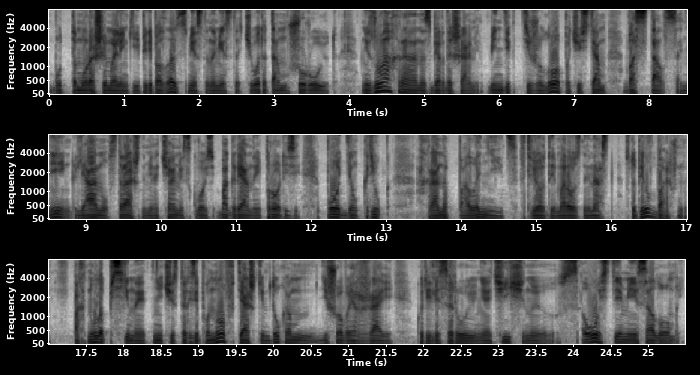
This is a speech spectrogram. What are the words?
будто мураши маленькие переползают с места на место, чего-то там шуруют. Внизу охрана с бердышами. Бенедикт тяжело по частям восстал с саней, глянул страшными очами сквозь багряные прорези, поднял крюк. Охрана пала ниц в твердый морозный наст. Вступил в башню. Пахнуло псиной от нечистых зипунов, тяжким духом дешевой ржави. Курили сырую, неочищенную, с остями и соломой.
